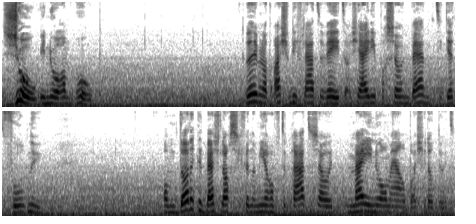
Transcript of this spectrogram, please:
zo enorm hoop. wil je me dat alsjeblieft laten weten als jij die persoon bent die dit voelt nu. Omdat ik het best lastig vind om hierover te praten, zou het mij enorm helpen als je dat doet.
